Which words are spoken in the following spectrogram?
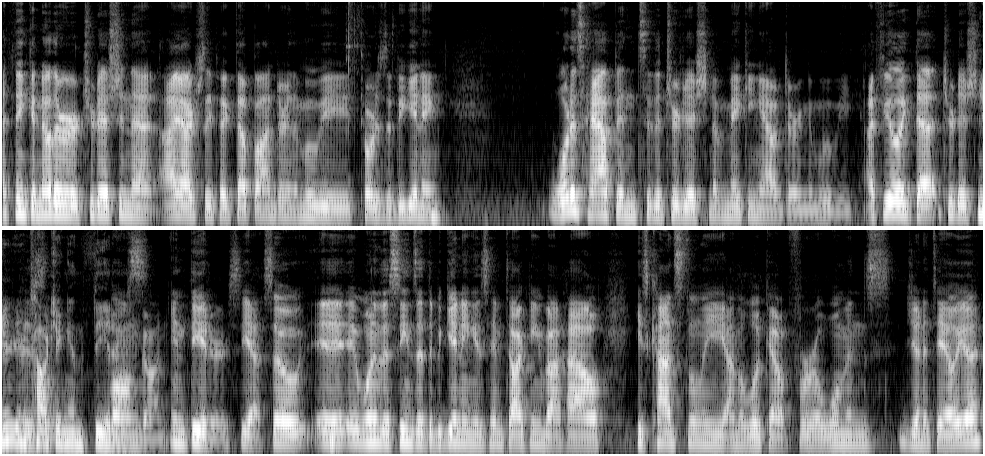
I think another tradition that I actually picked up on during the movie towards the beginning what has happened to the tradition of making out during a movie? I feel like that tradition You're, you're is talking in theaters. long gone in theaters. Yeah. So it, it, one of the scenes at the beginning is him talking about how he's constantly on the lookout for a woman's genitalia,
